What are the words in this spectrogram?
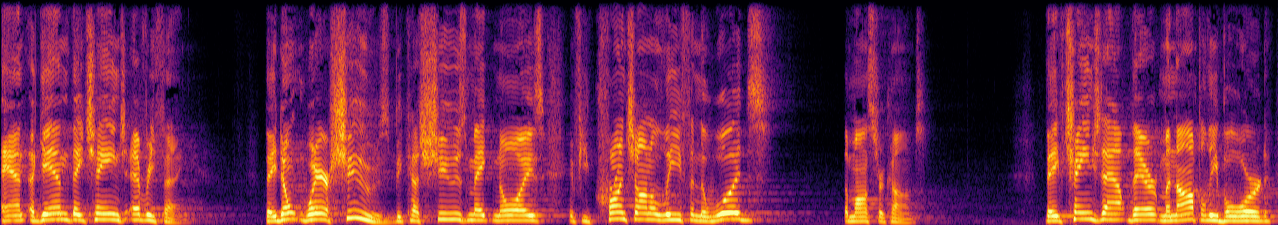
And again, they change everything. They don't wear shoes because shoes make noise. If you crunch on a leaf in the woods, the monster comes. They've changed out their monopoly board.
